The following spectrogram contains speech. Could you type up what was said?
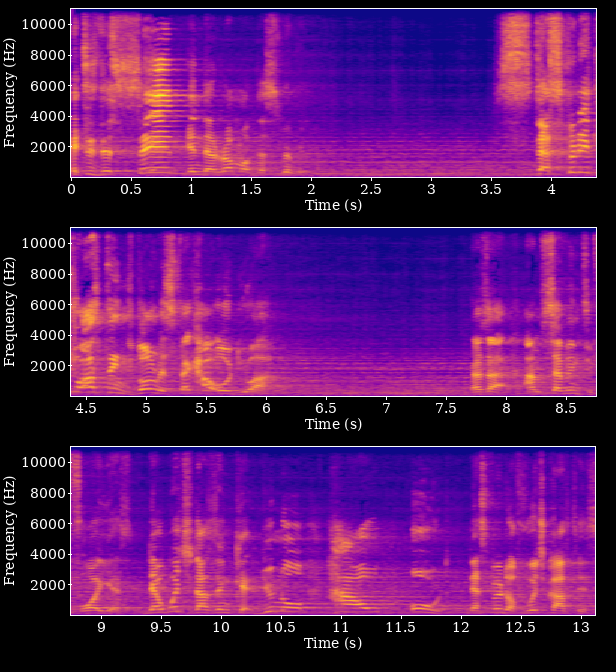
It is the same in the realm of the spirit. The spiritual things don't respect how old you are. As I, I'm 74 years. The witch doesn't care. Do you know how old the spirit of witchcraft is?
